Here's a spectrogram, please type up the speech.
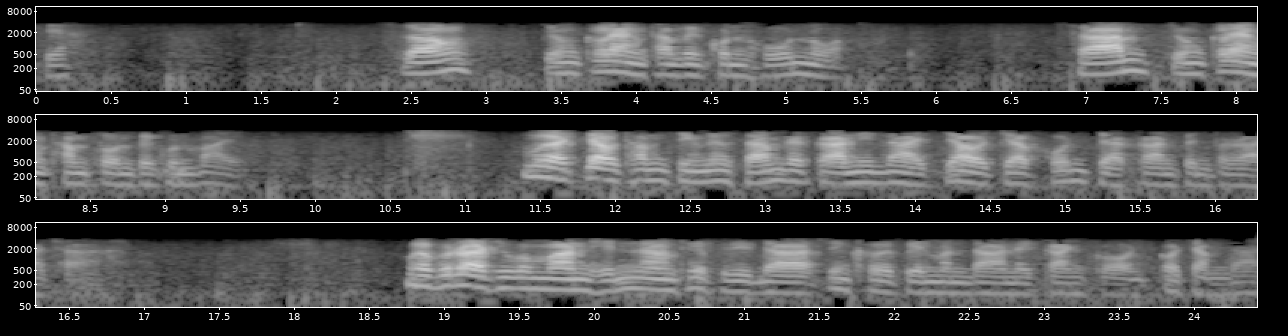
เสียสองจงแกล้งทำเป็นคนหูหนวกสามจงแกล้งทำตนเป็นคนใบ้เมื่อเจ้าทำสิ่งทั้งสามรายการนี้ได้ เจ้าจะพ้นจากการเป็นพระราชา มื่อพระราชุมานเห็นนางเทพธิดาซึ่งเคยเป็นมันดาในการก่อนก็จำได้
